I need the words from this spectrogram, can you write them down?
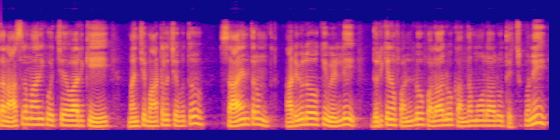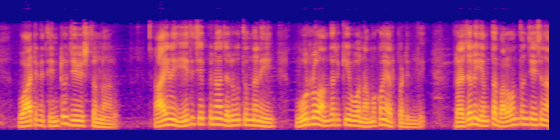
తన ఆశ్రమానికి వచ్చేవారికి మంచి మాటలు చెబుతూ సాయంత్రం అడవిలోకి వెళ్ళి దొరికిన పండ్లు ఫలాలు కందమూలాలు తెచ్చుకొని వాటిని తింటూ జీవిస్తున్నారు. ఆయన ఏది చెప్పినా జరుగుతుందని ఊర్లో అందరికీ ఓ నమ్మకం ఏర్పడింది. ప్రజలు ఎంత బలవంతం చేసినా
